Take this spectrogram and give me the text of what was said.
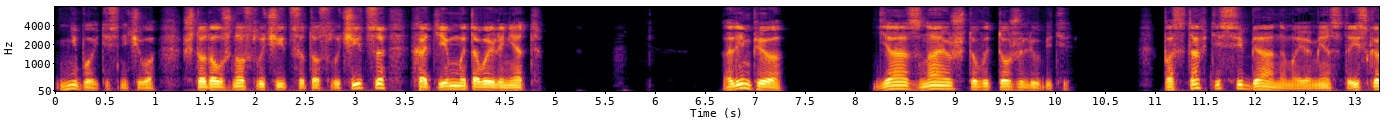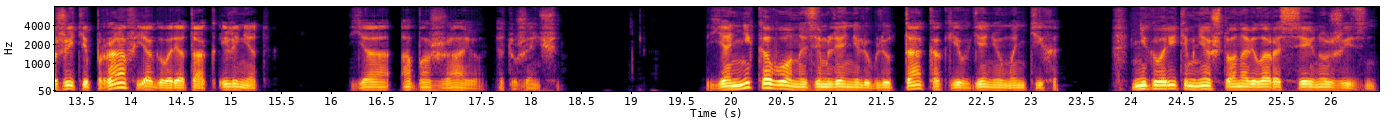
Не бойтесь ничего. Что должно случиться, то случится, хотим мы того или нет. Олимпио, я знаю, что вы тоже любите. Поставьте себя на мое место и скажите, прав я, говоря так, или нет. Я обожаю эту женщину. Я никого на земле не люблю так, как Евгению Мантиха. Не говорите мне, что она вела рассеянную жизнь.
